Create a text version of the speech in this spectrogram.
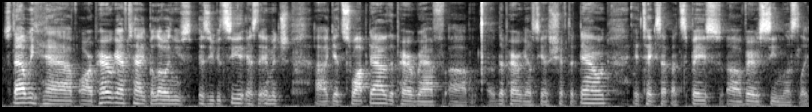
So now we have our paragraph tag below, and you, as you can see, as the image uh, gets swapped out, the paragraph, um, the paragraphs get shifted down. It takes up that space uh, very seamlessly.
